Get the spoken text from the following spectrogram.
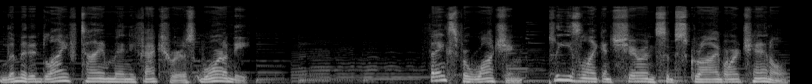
limited lifetime manufacturer's warranty. Thanks for watching, please like and share and subscribe our channel.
